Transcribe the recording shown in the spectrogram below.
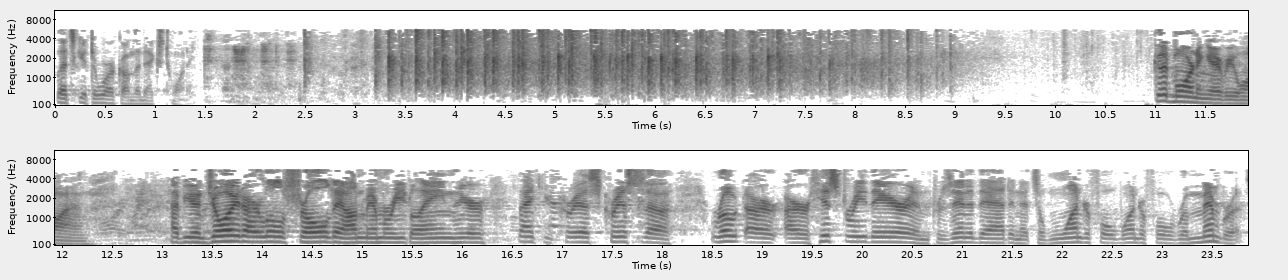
let's get to work on the next 20. Good morning, everyone. Have you enjoyed our little stroll down memory lane here? Thank you, Chris. Chris uh, wrote our, our history there and presented that, and it's a wonderful, wonderful remembrance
